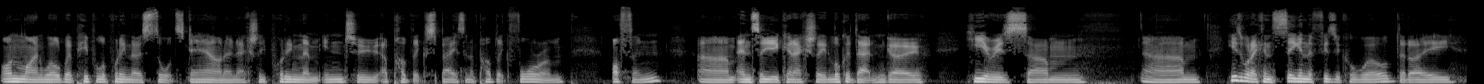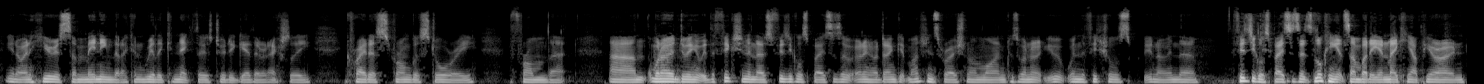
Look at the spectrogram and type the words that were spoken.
online world where people are putting those thoughts down and actually putting them into a public space and a public forum often. Um, and so you can actually look at that and go, here is some. Um, here's what I can see in the physical world that I, you know, and here is some meaning that I can really connect those two together and actually create a stronger story from that. Um, when I'm doing it with the fiction in those physical spaces, I, I don't get much inspiration online because when I, when the fictionals, you know, in the physical spaces, it's looking at somebody and making up your own.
